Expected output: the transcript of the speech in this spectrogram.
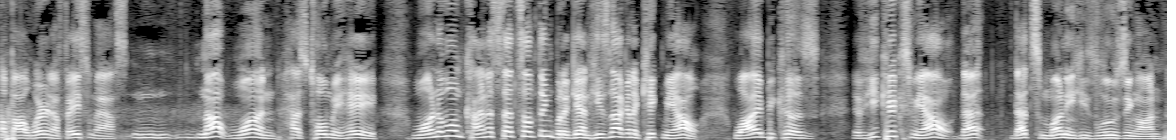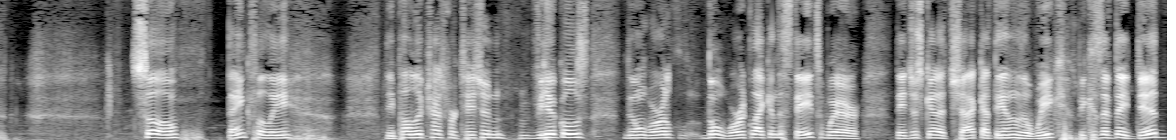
about wearing a face mask. Not one has told me, hey, one of them kind of said something, but again, he's not gonna kick me out. Why? Because if he kicks me out, that that's money he's losing on. So thankfully, the public transportation vehicles don't work don't work like in the states where they just get a check at the end of the week because if they did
